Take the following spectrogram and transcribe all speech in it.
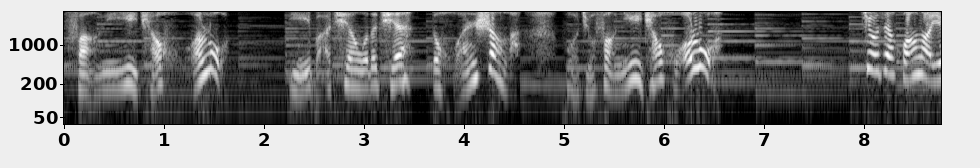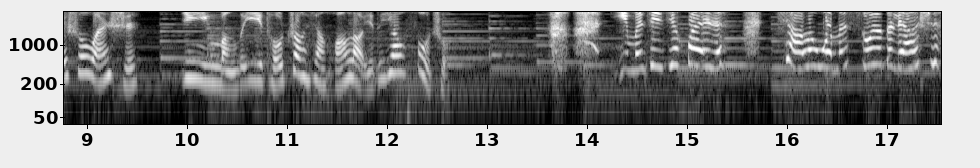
放你一条活路？你把欠我的钱都还上了，我就放你一条活路。就在黄老爷说完时，英英猛地一头撞向黄老爷的腰腹处。你们这些坏人，抢了我们所有的粮食，还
